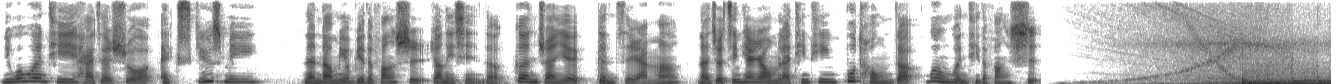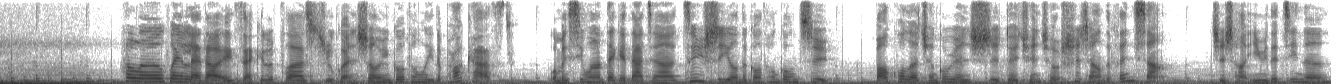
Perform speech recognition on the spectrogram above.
你问问题还在说 “Excuse me”，难道没有别的方式让你显得更专业、更自然吗？那就今天让我们来听听不同的问问题的方式。Hello，欢迎来到 Executive Plus 主管双语沟通力的 Podcast。我们希望带给大家最实用的沟通工具，包括了成功人士对全球市场的分享、职场英语的技能、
